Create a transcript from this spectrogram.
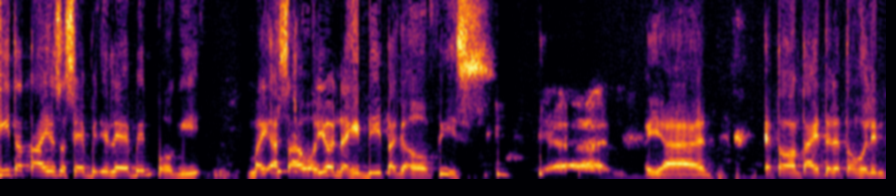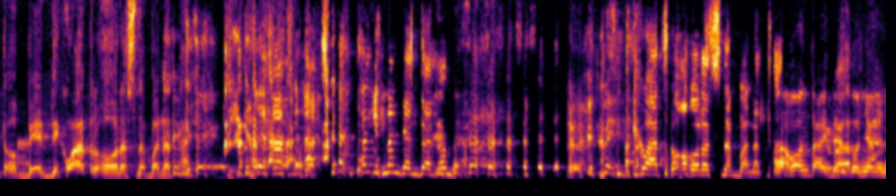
kita tayo sa 7-Eleven, Pogi. May asawa yon na hindi taga-office. Yan. Ayan. Ito, ang title nitong huling to, 24 oras na banatan. Tangin ang ganda nun. 24 oras na banata. Ako ang title ko niyan,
